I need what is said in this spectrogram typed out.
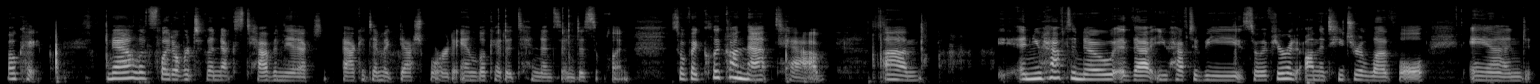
Okay, now let's slide over to the next tab in the academic dashboard and look at attendance and discipline. So if I click on that tab, um, and you have to know that you have to be, so if you're on the teacher level and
